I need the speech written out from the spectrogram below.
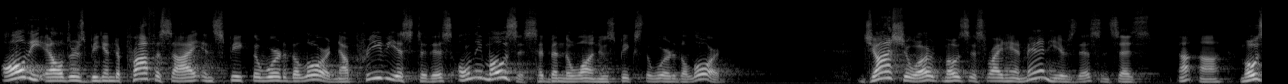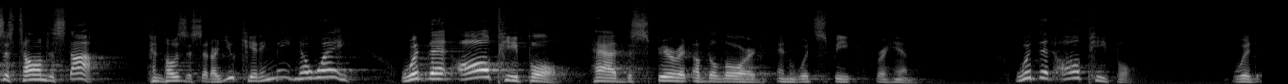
all the elders begin to prophesy and speak the word of the Lord. Now, previous to this, only Moses had been the one who speaks the word of the Lord. Joshua, Moses' right hand man, hears this and says, Uh uh-uh. uh Moses, tell him to stop. And Moses said, Are you kidding me? No way. Would that all people had the Spirit of the Lord and would speak for him. Would that all people would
